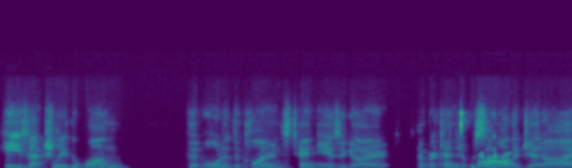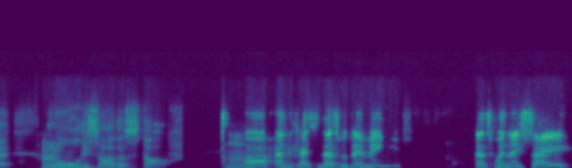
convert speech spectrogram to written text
he's actually the one that ordered the clones 10 years ago and pretended it was some other Jedi Hmm. and all this other stuff. Hmm. Oh, and okay, so that's what they mean. That's when they say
